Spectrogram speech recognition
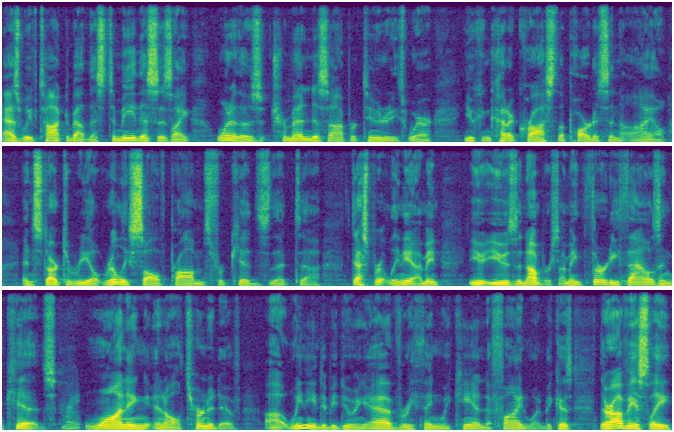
as we've talked about this. To me, this is like one of those tremendous opportunities where you can cut across the partisan aisle and start to real really solve problems for kids that uh, desperately need. I mean, you, use the numbers. I mean, 30,000 kids right. wanting an alternative. Uh, we need to be doing everything we can to find one because they're obviously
